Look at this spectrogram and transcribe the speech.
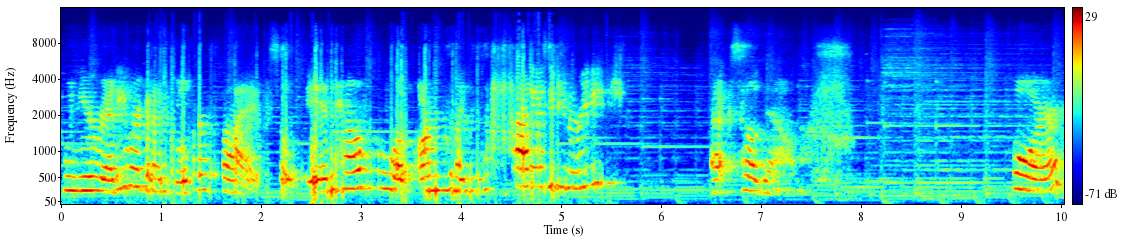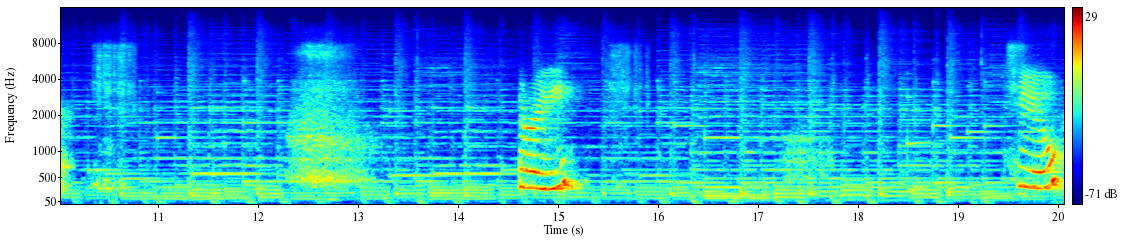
When you're ready, we're gonna go for five. So inhale, pull up arms and legs as high as you can reach. Exhale down four, three, two,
